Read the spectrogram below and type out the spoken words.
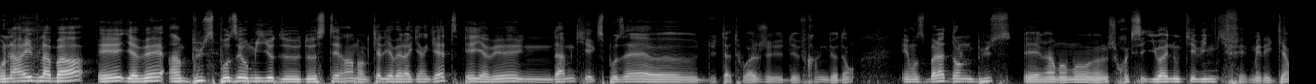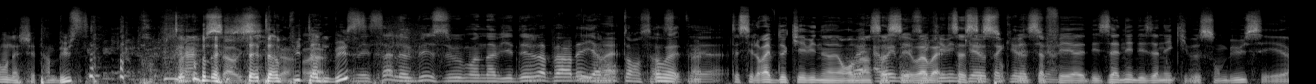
On arrive là-bas et il y avait un bus posé au milieu de, ce terrain dans lequel il y avait la guinguette et il y avait une dame qui exposait euh, du tatouage et des fringues dedans. Et on se balade dans le bus et à un moment, euh, je crois que c'est Johan ou Kevin qui fait Mais les gars, on achète un bus On Ça a aussi, peut-être un quoi. putain Ouais. de bus. Mais ça, le bus, vous m'en aviez déjà parlé il y a Ouais. longtemps. Ça, Ouais. C'est le rêve de Kevin euh, Robin, Ouais, ça ah oui, c'est ça son- fait euh, des années des années qu'il veut son bus et euh,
